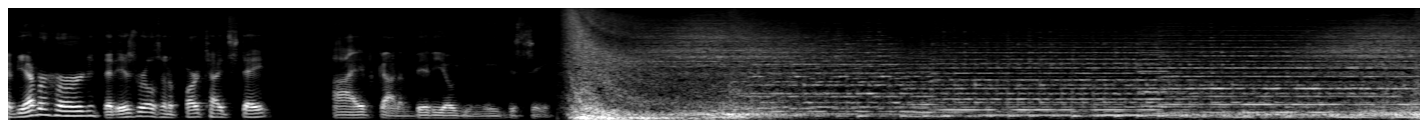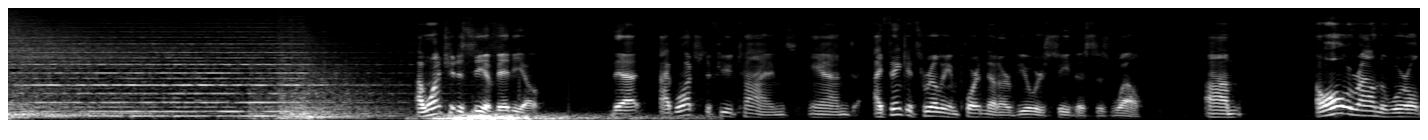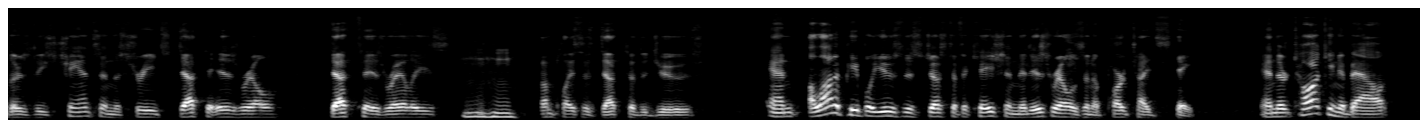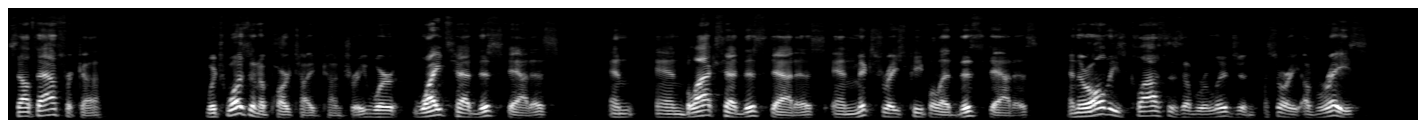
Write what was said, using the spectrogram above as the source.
Have you ever heard that Israel's an apartheid state? I've got a video you need to see. I want you to see a video that I've watched a few times, and I think it's really important that our viewers see this as well. Um, all around the world, there's these chants in the streets death to Israel, death to Israelis, mm-hmm. some places, death to the Jews. And a lot of people use this justification that Israel is an apartheid state. And they're talking about South Africa, which was an apartheid country, where whites had this status and and blacks had this status and mixed race people had this status and there are all these classes of religion sorry of race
